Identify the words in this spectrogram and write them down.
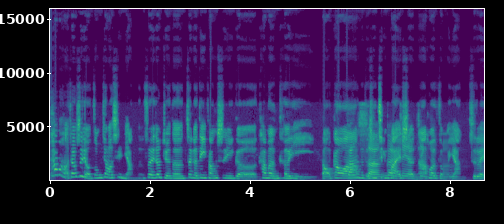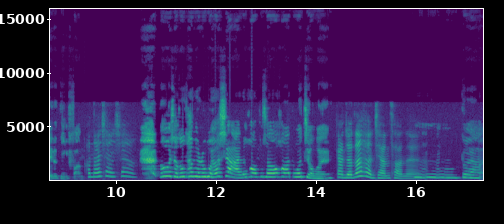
他们好像是有宗教信仰的，所以就觉得这个地方是一个他们可以祷告啊，或者是敬拜神啊，或者怎么样之类的地方。很难想象。然后我想说，他们如果要下来的话，不知道要花多久哎、欸，感觉真的很虔诚哎。嗯嗯嗯，对啊。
